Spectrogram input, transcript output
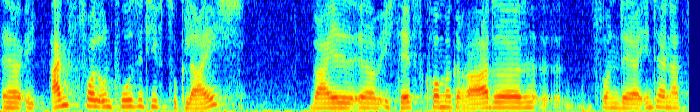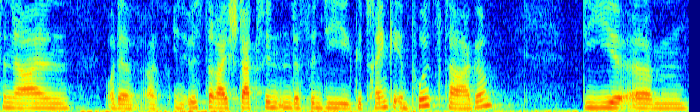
Äh, angstvoll und positiv zugleich, weil äh, ich selbst komme gerade äh, von der internationalen oder äh, in Österreich stattfinden, das sind die Getränkeimpulstage, die ähm,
